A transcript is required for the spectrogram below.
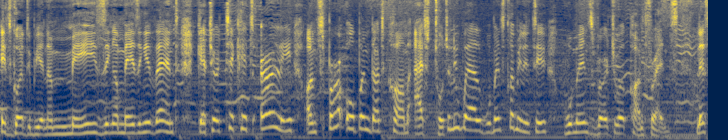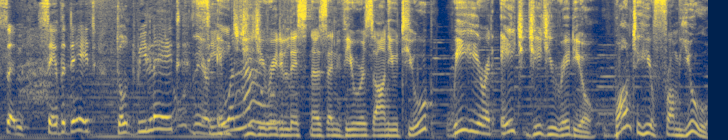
It's going to be an amazing, amazing event. Get your tickets early on SpurOpen.com at Totally Well Women's Community Women's Virtual Conference. Listen, save the date. Don't be late. There, See you HGG online. Radio listeners and viewers on YouTube. We here at HGG Radio want to hear from you.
